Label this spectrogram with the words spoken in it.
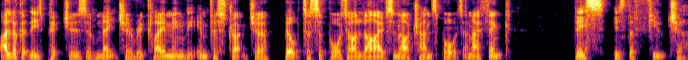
I look at these pictures of nature reclaiming the infrastructure built to support our lives and our transport, and I think, this is the future.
